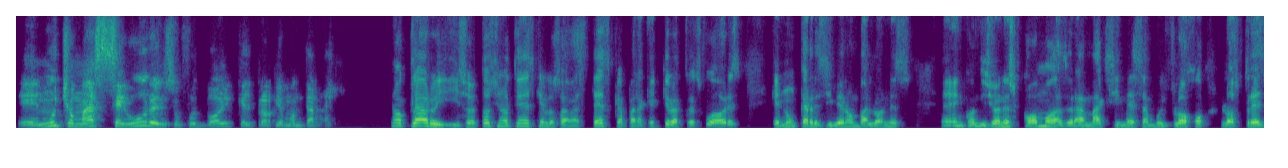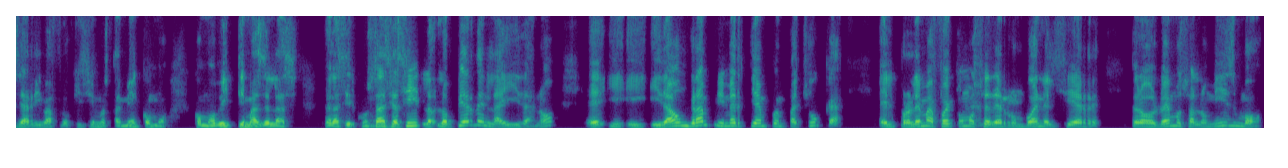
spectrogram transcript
eh, mucho más seguro en su fútbol que el propio Monterrey. No, claro, y, sobre todo si no tienes quien los abastezca, ¿para qué quiero a tres jugadores que nunca recibieron balones en condiciones cómodas, ¿verdad? Maxi Mesa muy flojo, los tres de arriba flojísimos también como, como víctimas de las, de las circunstancias. Sí, lo, pierden la ida, ¿no? Eh, y, y, da un gran primer tiempo en Pachuca. El problema fue cómo se derrumbó en el cierre, pero volvemos a lo mismo.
